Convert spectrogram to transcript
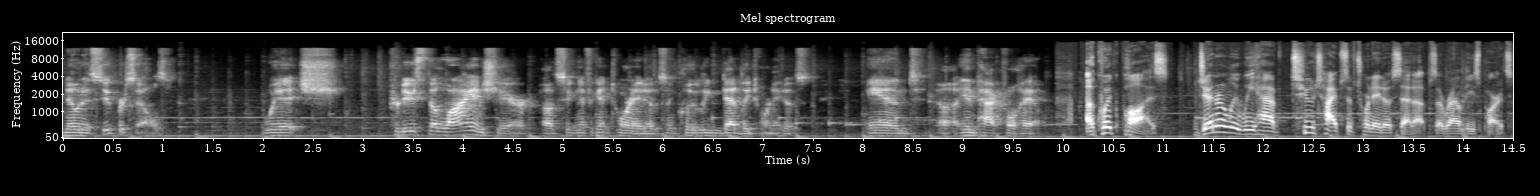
known as supercells, which produce the lion's share of significant tornadoes, including deadly tornadoes and uh, impactful hail. A quick pause. Generally, we have two types of tornado setups around these parts.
